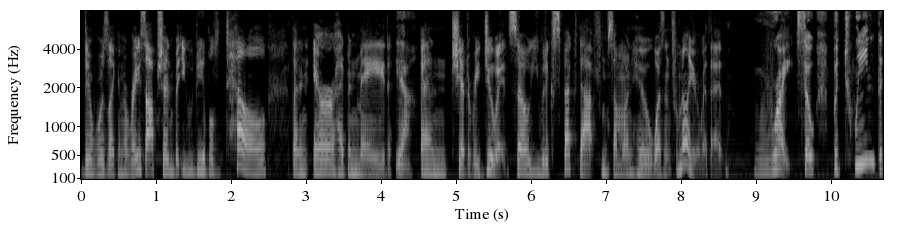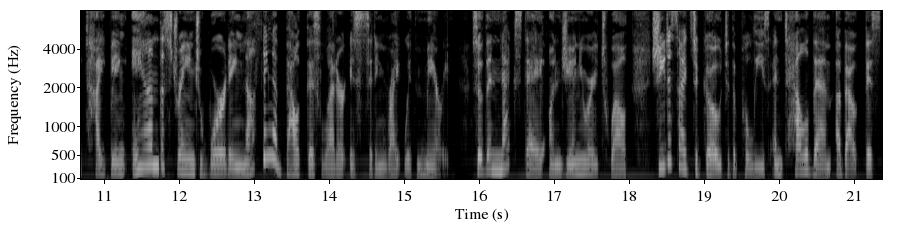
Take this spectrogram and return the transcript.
there was like an erase option, but you would be able to tell that an error had been made. Yeah. And she had to redo it. So you would expect that from someone who wasn't familiar with it. Right. So between the typing and the strange wording, nothing about this letter is sitting right with Mary. So the next day, on January 12th, she decides to go to the police and tell them about this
